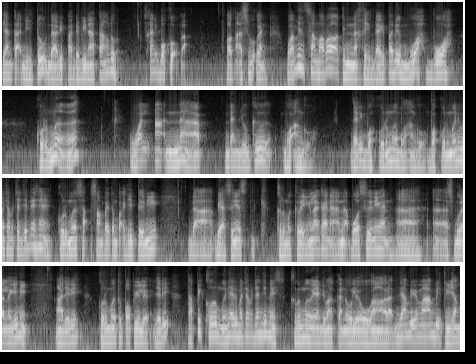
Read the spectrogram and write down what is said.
yang tadi tu daripada binatang tu. Sekarang ni pokok pula. Allah Taala sebutkan wa min samaratin nakhil. Daripada buah-buah kurma wal a'nab dan juga buah anggur. Dari buah kurma buah anggur. Buah kurma ni macam-macam jenis kan kurma sampai tempat kita ni dah biasanya kurma kering lah kan nak puasa ni kan. Ha, ha, sebulan lagi ni. Ha, jadi kurma tu popular. Jadi tapi kurma ni ada macam-macam jenis. Kurma yang dimakan oleh orang dia ambil memang ambil tu yang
